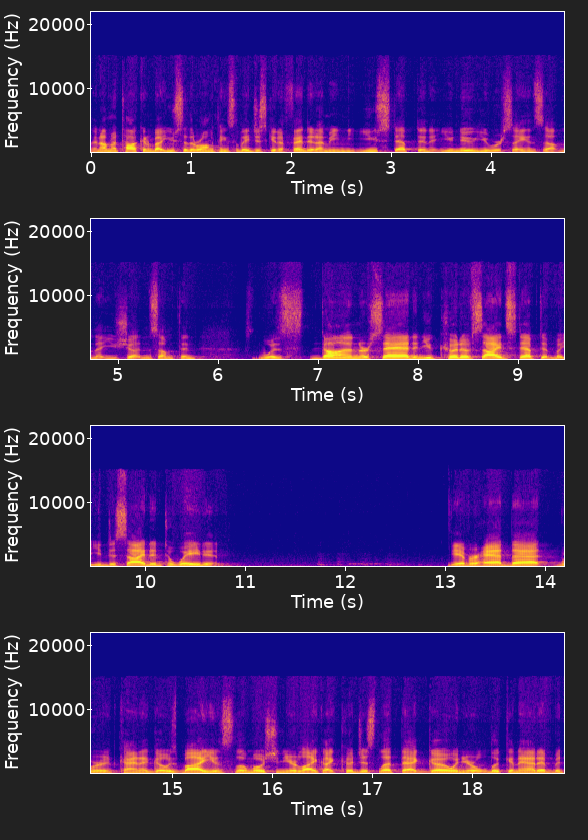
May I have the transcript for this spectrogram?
and I'm not talking about you said the wrong thing so they just get offended. I mean, you stepped in it. You knew you were saying something that you shouldn't. Something was done or said, and you could have sidestepped it, but you decided to wade in. You ever had that where it kind of goes by you in slow motion? You're like, I could just let that go, and you're looking at it, but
